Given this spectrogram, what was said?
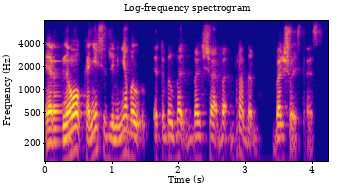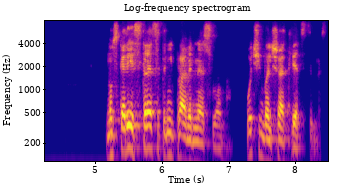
РНО, конечно, для меня был, это был большой, правда, большой стресс. Но скорее стресс – это неправильное слово. Очень большая ответственность.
